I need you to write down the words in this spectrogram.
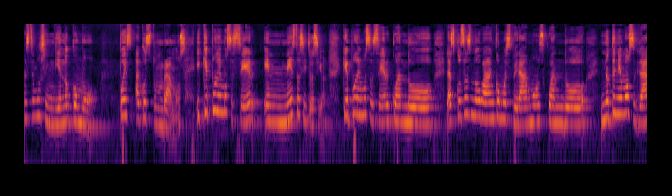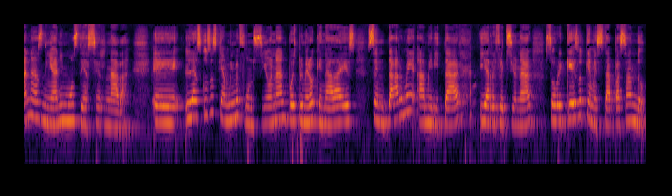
estemos rindiendo como pues acostumbramos. ¿Y qué podemos hacer en esta situación? ¿Qué podemos hacer cuando las cosas no van como esperamos, cuando no tenemos ganas ni ánimos de hacer nada? Eh, las cosas que a mí me funcionan, pues primero que nada es sentarme a meditar y a reflexionar sobre qué es lo que me está pasando,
